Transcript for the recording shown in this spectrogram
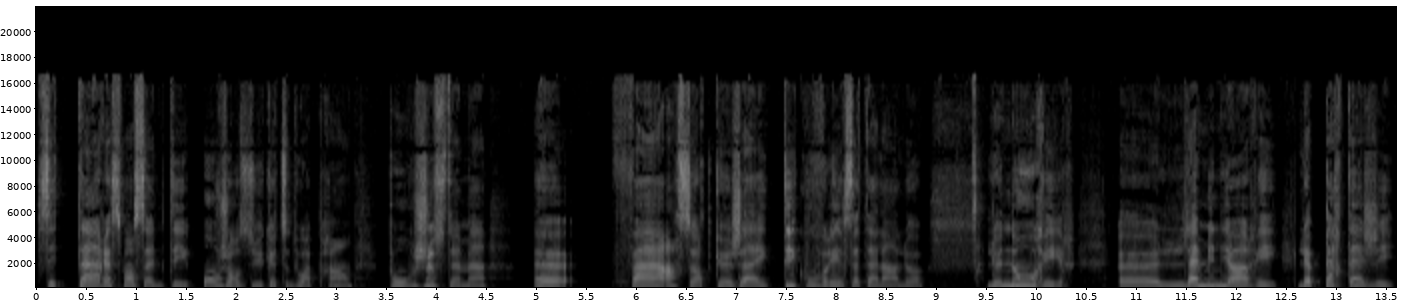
C'est ta responsabilité aujourd'hui que tu dois prendre pour justement euh, faire en sorte que j'aille découvrir ce talent-là, le nourrir, euh, l'améliorer, le partager,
